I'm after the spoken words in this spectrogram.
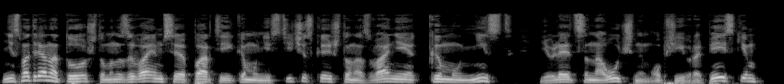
Несмотря на то, что мы называемся партией коммунистической, что название «коммунист» является научным, общеевропейским,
